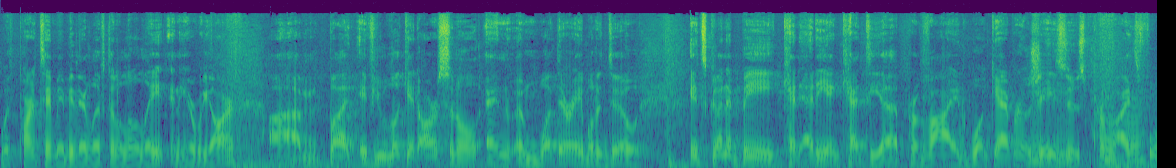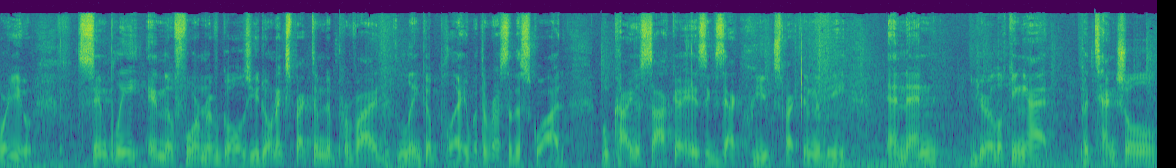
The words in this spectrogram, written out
With Partey, maybe they lifted a little late, and here we are. Um, but if you look at Arsenal and, and what they're able to do, it's going to be can Eddie Nketiah provide what Gabriel Jesus provides for you? Simply in the form of goals. You don't expect him to provide link up play with the rest of the squad. Bukayo Saka is exactly who you expect him to be. And then you're looking at potential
